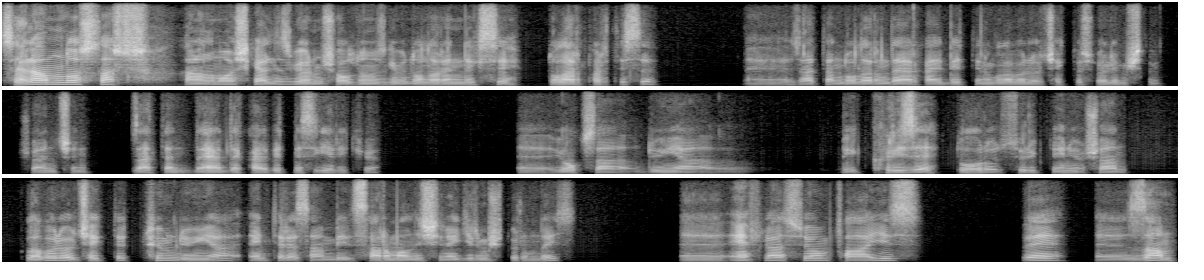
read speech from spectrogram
Selam dostlar. Kanalıma hoş geldiniz. Görmüş olduğunuz gibi dolar endeksi, dolar paritesi. Ee, zaten doların değer kaybettiğini global ölçekte söylemiştim. Şu an için zaten değer de kaybetmesi gerekiyor. Ee, yoksa dünya bir krize doğru sürükleniyor. Şu an global ölçekte tüm dünya enteresan bir sarmalın içine girmiş durumdayız. Ee, enflasyon, faiz ve e, zam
